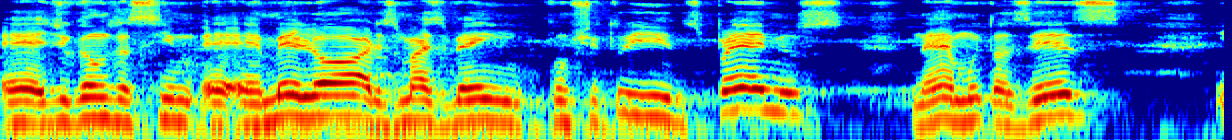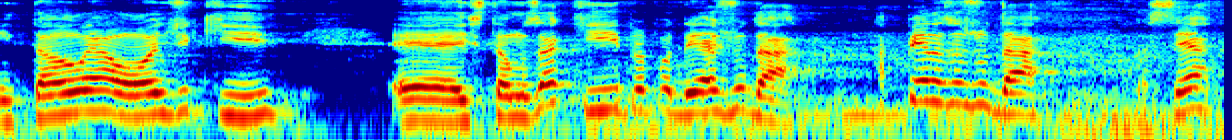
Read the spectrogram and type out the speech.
é, digamos assim, é, é, melhores, mais bem constituídos, prêmios, né? Muitas vezes. Então é onde que é, estamos aqui para poder ajudar, apenas ajudar tá certo?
